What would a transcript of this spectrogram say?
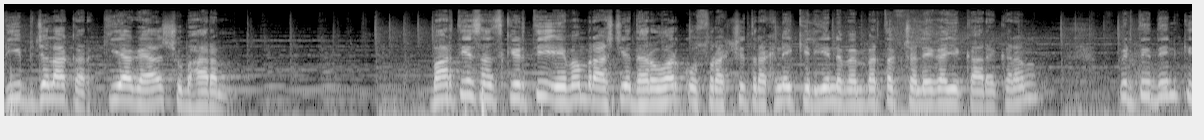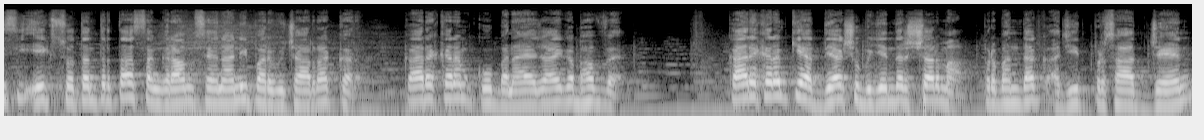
दीप जलाकर किया गया शुभारंभ। भारतीय संस्कृति एवं राष्ट्रीय धरोहर को सुरक्षित रखने के लिए नवंबर तक चलेगा ये कार्यक्रम। प्रतिदिन किसी एक स्वतंत्रता संग्राम सेनानी पर विचार रखकर कार्यक्रम को बनाया जाएगा भव्य। कार्यक्रम के अध्यक्ष विजेंद्र शर्मा, प्रबंधक अजीत प्रसाद जैन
